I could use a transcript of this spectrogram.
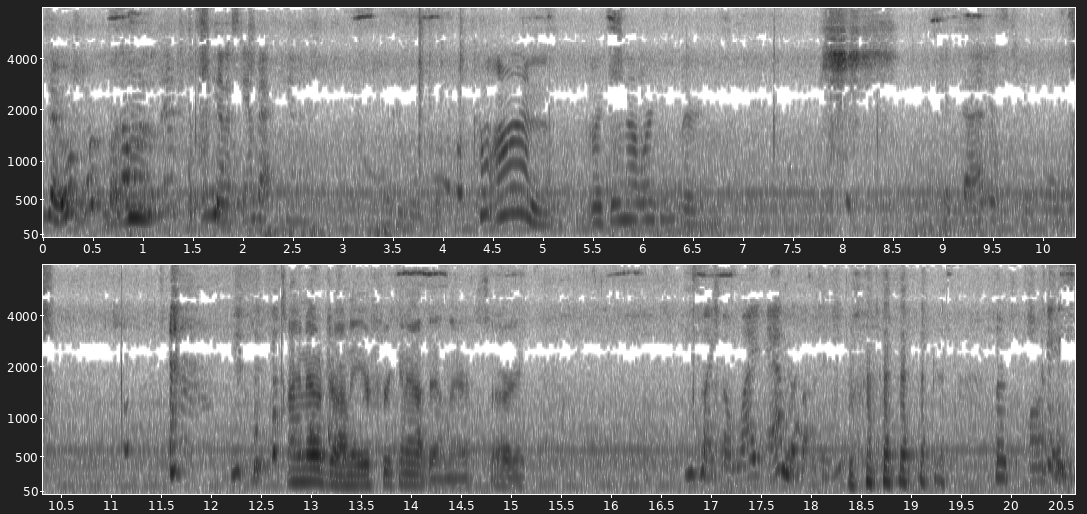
He's like, "Oop, oop, go down with it." Stand back. Hannah. Come on. Wait, is it not working? There it is. Okay, that is too funny. I know, Johnny, you're freaking out down there. Sorry. He's like the light and the button. That's awesome. He's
